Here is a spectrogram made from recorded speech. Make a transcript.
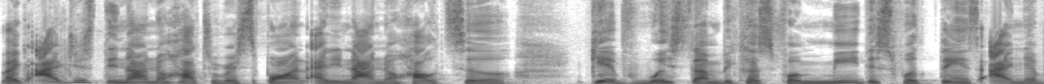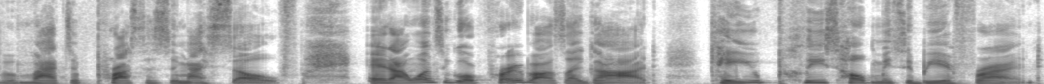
Like I just did not know how to respond. I did not know how to give wisdom because for me, this were things I never had to process in myself. And I went to go pray about. I was like, God, can you please help me to be a friend?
